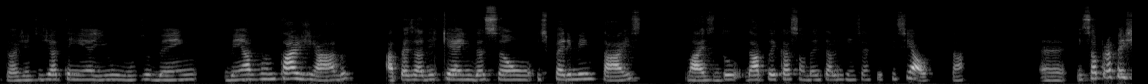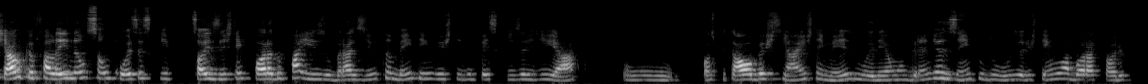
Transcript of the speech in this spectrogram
Então a gente já tem aí um uso bem, bem avantajado, apesar de que ainda são experimentais, mas do, da aplicação da inteligência artificial, tá? É, e só para fechar, o que eu falei não são coisas que só existem fora do país. O Brasil também tem investido em pesquisas de IA. O Hospital Albert Einstein mesmo, ele é um grande exemplo do uso. Eles têm um laboratório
